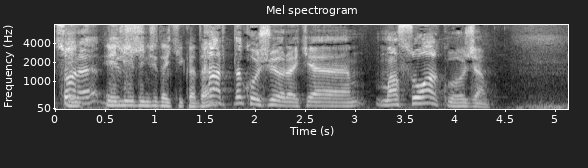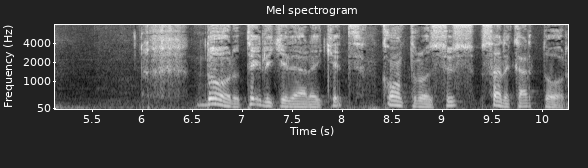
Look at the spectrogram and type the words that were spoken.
Sonra bir 57. dakikada kartla koşuyor hakem. Masuaku hocam. Doğru. Tehlikeli hareket. Kontrolsüz. Sarı kart doğru.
